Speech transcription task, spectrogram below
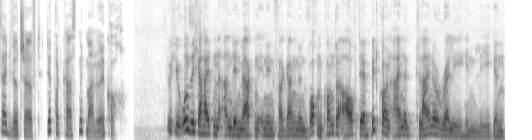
Inside Wirtschaft, der Podcast mit Manuel Koch. Durch die Unsicherheiten an den Märkten in den vergangenen Wochen konnte auch der Bitcoin eine kleine Rallye hinlegen.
